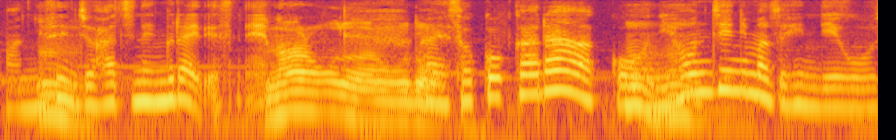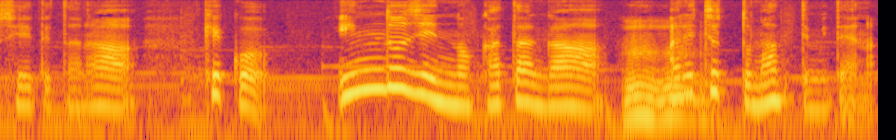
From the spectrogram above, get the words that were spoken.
まあ、2018年ぐらいですね、なるほどなるほど、はい、そこからこう、うんうん。日本人にまずヒンディー語を教えてたら結構インド人の方が、うんうん。あれちょっと待ってみたいな。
